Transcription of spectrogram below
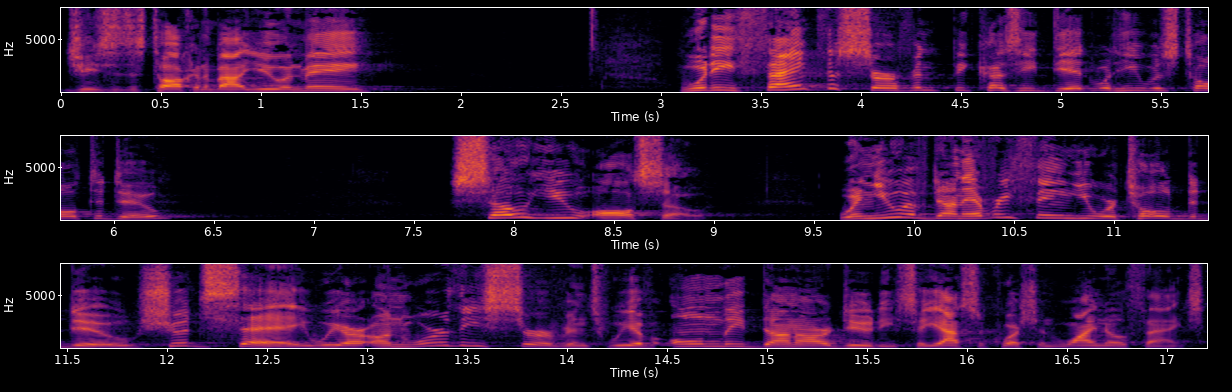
Jesus is talking about you and me. Would he thank the servant because he did what he was told to do? So you also, when you have done everything you were told to do, should say, We are unworthy servants, we have only done our duty. So you ask the question, why no thanks?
